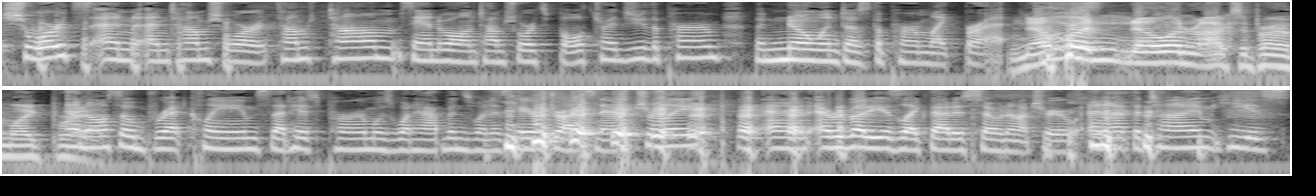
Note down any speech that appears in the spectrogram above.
Schwartz and and Tom Schwartz, Tom Tom Sandoval and Tom Schwartz both tried to do the perm, but no one does the perm like Brett. No it's- one, no one rocks a perm like Brett. and also, Brett claims that his perm was what happens when his hair dries naturally, and everybody is like, "That is so not not true. And at the time, he is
